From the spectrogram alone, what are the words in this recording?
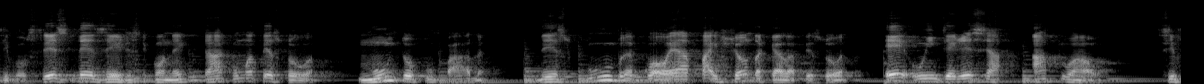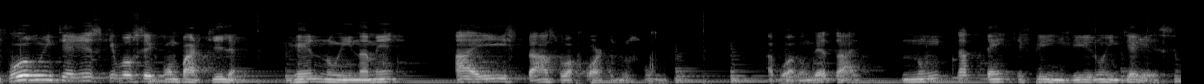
Se você deseja se conectar com uma pessoa muito ocupada, descubra qual é a paixão daquela pessoa e o interesse atual. Se for um interesse que você compartilha genuinamente, aí está a sua porta dos fundos. Agora, um detalhe: nunca tente fingir um interesse,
